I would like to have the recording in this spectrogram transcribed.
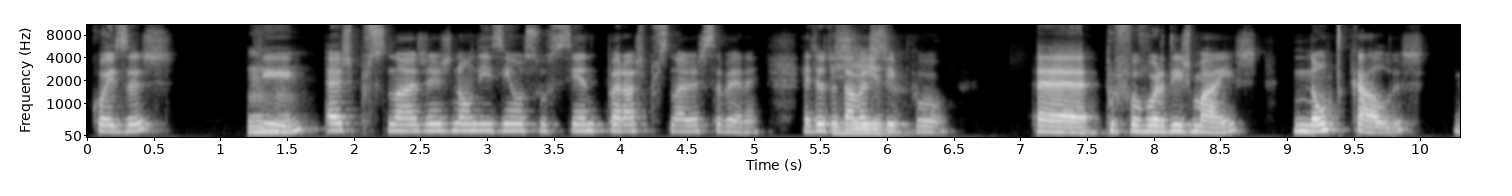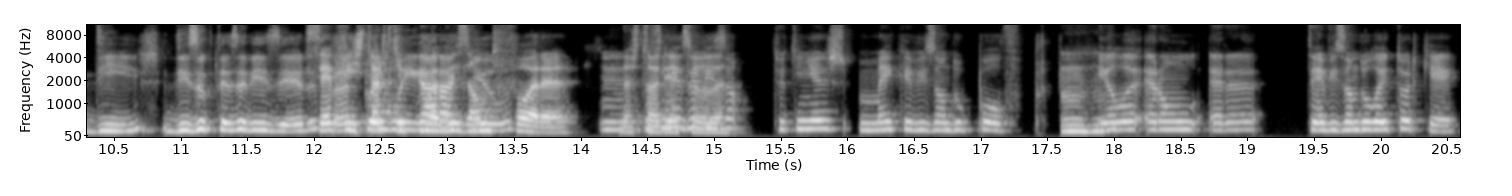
coisas que Uhum. as personagens não diziam o suficiente para as personagens saberem. Então tu estavas tipo, ah, por favor, diz mais, não te cales, diz, diz o que tens a dizer Isso é fixe, estás tipo ligar uma visão de fora Hum, tu história toda. visão, tu tinhas meio que a visão do polvo, porque Uhum. ele era um, era, tem a visão do leitor, que é,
